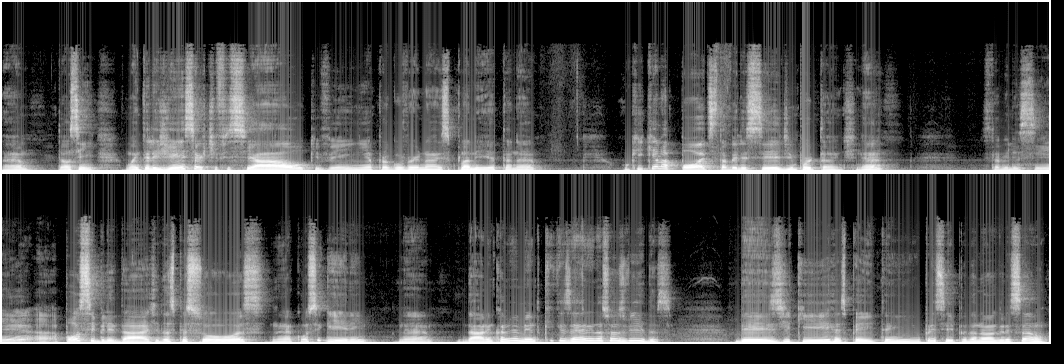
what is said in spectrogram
né? então assim, uma inteligência artificial que venha para governar esse planeta, né? o que, que ela pode estabelecer de importante, né? Estabelecer a possibilidade das pessoas né, conseguirem né, dar o encaminhamento que quiserem nas suas vidas, desde que respeitem o princípio da não agressão,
